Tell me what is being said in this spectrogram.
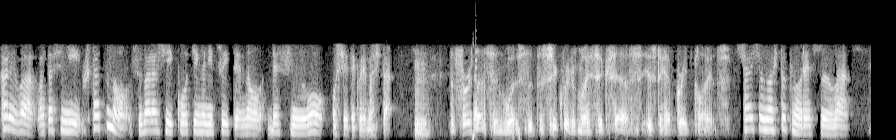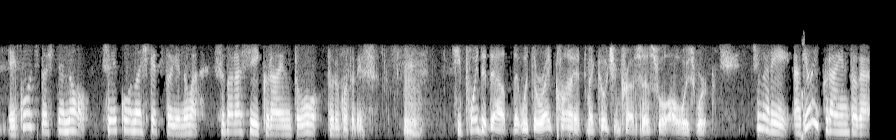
彼は私に2つの素晴らしいコーチングについてのレッスンを教えてくれました。うん。The first lesson was that the secret of my success is to have great clients. 最初の一つのレッスンは、えーコーチとしての成功の秘訣というのは素晴らしいクライアントを取ることです。うん。He pointed out that with the right client, my coaching process will always work. つまり、あ良いクライアントが、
